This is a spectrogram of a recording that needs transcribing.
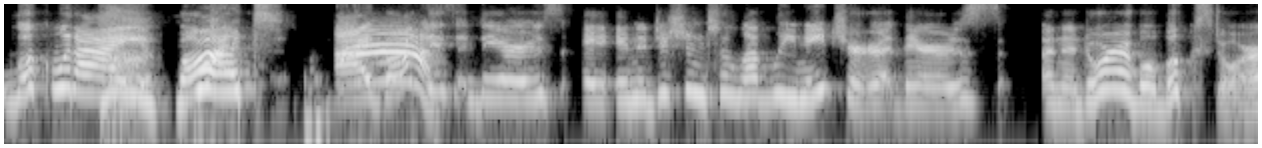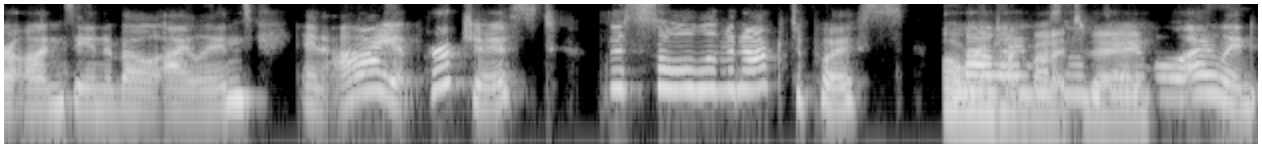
look what I bought. I ah! bought this. There's in addition to lovely nature, there's an adorable bookstore on Sanibel Island, and I purchased the soul of an octopus. Oh, we're gonna talk about it today. Sanibel Island.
